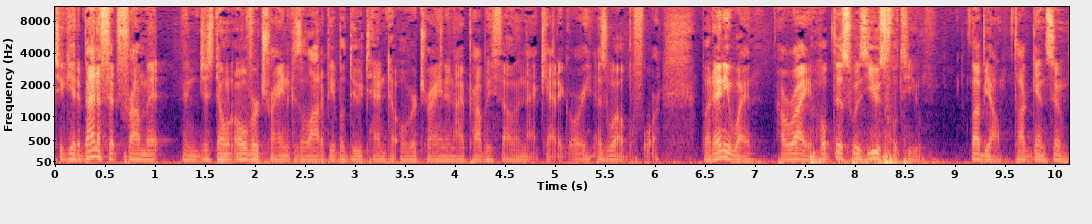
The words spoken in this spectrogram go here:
to get a benefit from it, and just don't overtrain because a lot of people do tend to overtrain, and I probably fell in that category as well before. But anyway, all right. Hope this was useful to you. Love y'all. Talk again soon.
